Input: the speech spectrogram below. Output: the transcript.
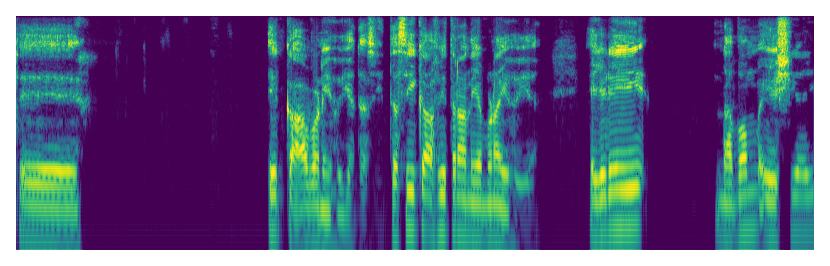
ਤੇ ਇੱਕ ਆ ਬਣੀ ਹੋਈ ਹੈ ਦਸੀ। ਦਸੀ ਕਾਫੀ ਤਰ੍ਹਾਂ ਦੀਆਂ ਬਣਾਈ ਹੋਈ ਹੈ ਇਹ ਜਿਹੜੀ ਨਵਮ ਏਸ਼ੀਆਈ,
